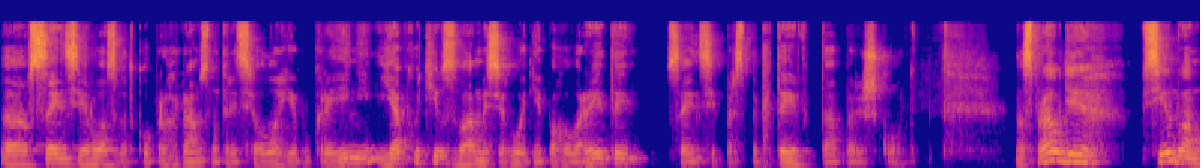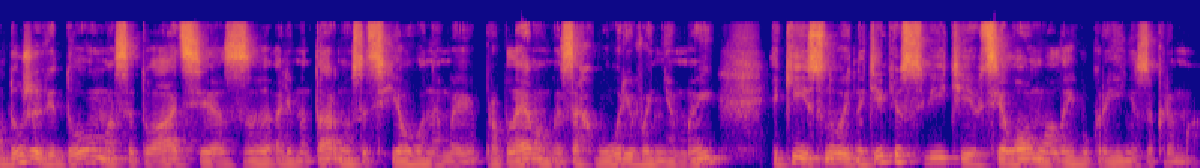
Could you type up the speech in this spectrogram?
в сенсі розвитку програм з нутриціології в Україні, я б хотів з вами сьогодні поговорити в сенсі перспектив та перешкод. Насправді, всім вам дуже відома ситуація з аліментарно асоційованими проблемами, захворюваннями, які існують не тільки в світі в цілому, але й в Україні, зокрема.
